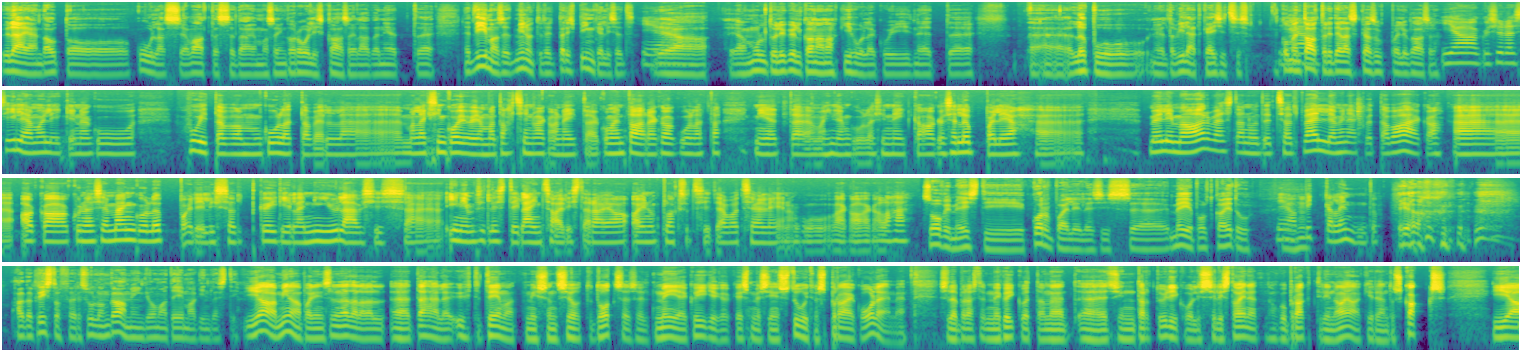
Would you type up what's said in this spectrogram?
ülejäänud auto kuulas ja vaatas seda ja ma sain ka roolis kaasa elada, nii et need viimased minutid olid päris pingelised yeah. ja, ja mul tuli küll kananahk ihule, kui need äh, lõpu nii-öelda viled käisid siis. kommentaatorid elasid ka suht palju kaasa. jaa, kusjuures hiljem oligi nagu huvitavam kuulata veel, ma läksin koju ja ma tahtsin väga neid kommentaare ka kuulata, nii et äh, ma hiljem kuulasin neid ka, aga see lõpp oli jah äh, me olime arvestanud, et sealt väljaminek võtab aega äh,, aga kuna see mängu lõpp oli lihtsalt kõigile nii ülev, siis äh, inimesed lihtsalt ei läinud saalist ära ja ainult plaksutasid ja vot see oli nagu väga-väga lahe. soovime Eesti korvpallile siis äh, meie poolt ka edu. ja -hmm. pikka lendu. jah aga Christopher, sul on ka mingi oma teema kindlasti? jaa, mina panin sel nädalal äh, tähele ühte teemat, mis on seotud otseselt meie kõigiga, kes me siin stuudios praegu oleme. sellepärast, et me kõik võtame äh, siin Tartu Ülikoolis sellist ainet nagu praktiline ajakirjandus kaks. ja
